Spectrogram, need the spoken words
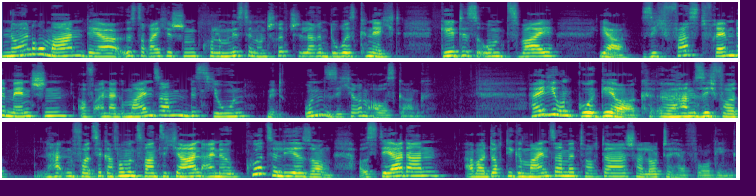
neuen Roman der österreichischen Kolumnistin und Schriftstellerin Doris Knecht, geht es um zwei, ja, sich fast fremde Menschen auf einer gemeinsamen Mission mit unsicherem Ausgang. Heidi und Georg äh, haben sich vor, hatten vor ca. 25 Jahren eine kurze Liaison, aus der dann aber doch die gemeinsame Tochter Charlotte hervorging.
